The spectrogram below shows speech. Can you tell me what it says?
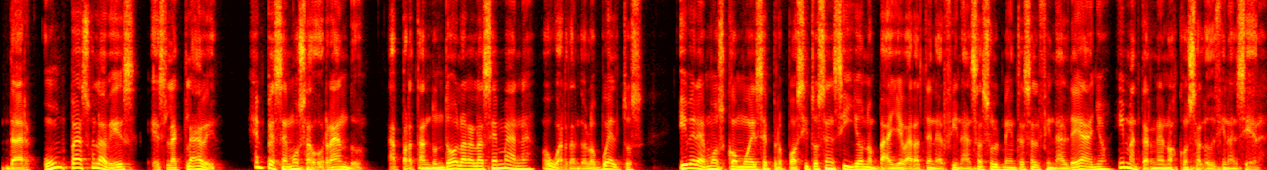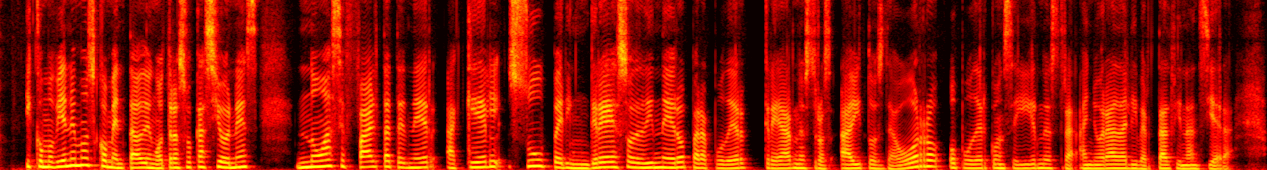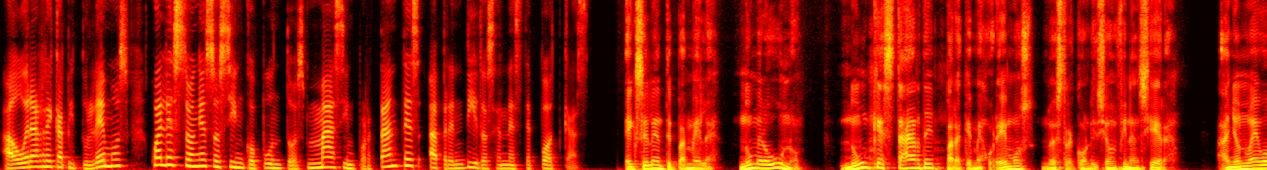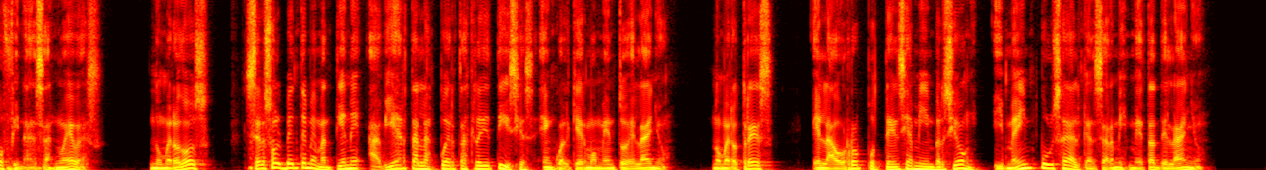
Dar un paso a la vez es la clave. Empecemos ahorrando, apartando un dólar a la semana o guardando los vueltos, y veremos cómo ese propósito sencillo nos va a llevar a tener finanzas solventes al final de año y mantenernos con salud financiera. Y como bien hemos comentado en otras ocasiones, no hace falta tener aquel súper ingreso de dinero para poder crear nuestros hábitos de ahorro o poder conseguir nuestra añorada libertad financiera. Ahora recapitulemos cuáles son esos cinco puntos más importantes aprendidos en este podcast. Excelente, Pamela. Número uno, nunca es tarde para que mejoremos nuestra condición financiera. Año nuevo, finanzas nuevas. Número dos, ser solvente me mantiene abiertas las puertas crediticias en cualquier momento del año. Número 3. El ahorro potencia mi inversión y me impulsa a alcanzar mis metas del año.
